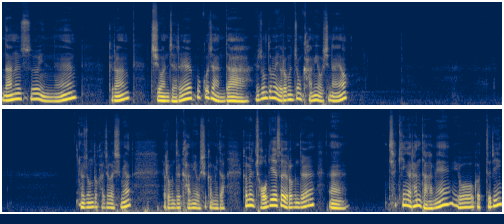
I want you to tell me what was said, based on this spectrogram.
나눌 수 있는 그런 지원자를 뽑고자 한다. 이 정도면 여러분 좀 감이 오시나요? 이 정도 가져가시면 여러분들 감이 오실 겁니다. 그러면 저기에서 여러분들 예, 체킹을 한 다음에 요것들이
